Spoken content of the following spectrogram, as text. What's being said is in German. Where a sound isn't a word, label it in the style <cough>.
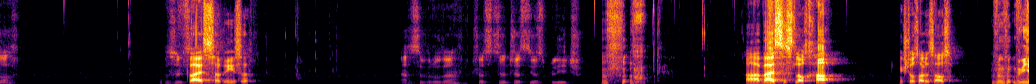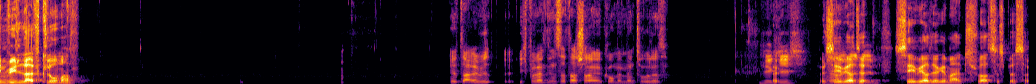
Loch. Weißer? Riese. Also Bruder, just, just use bleach. <laughs> Ah, weißes Loch. Ha. Ich stoß alles aus. <laughs> Wie in Real Life Klo, Mann. Ja, Daniel, ich bin gerade in der reingekommen im Mentoret. Wirklich? Weil Ja, Sebi hat, ja, Sebi hat ja gemeint, schwarz ist besser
